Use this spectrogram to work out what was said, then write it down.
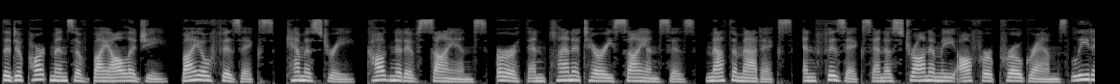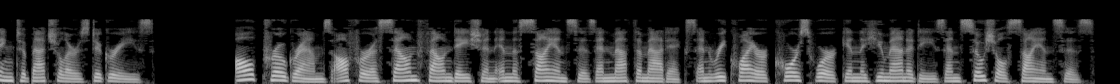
The departments of biology, biophysics, chemistry, cognitive science, earth and planetary sciences, mathematics, and physics and astronomy offer programs leading to bachelor's degrees. All programs offer a sound foundation in the sciences and mathematics and require coursework in the humanities and social sciences.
